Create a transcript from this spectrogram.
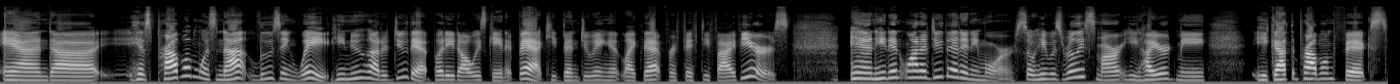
And uh, his problem was not losing weight. He knew how to do that, but he'd always gain it back. He'd been doing it like that for 55 years. And he didn't want to do that anymore. So he was really smart. He hired me. He got the problem fixed,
